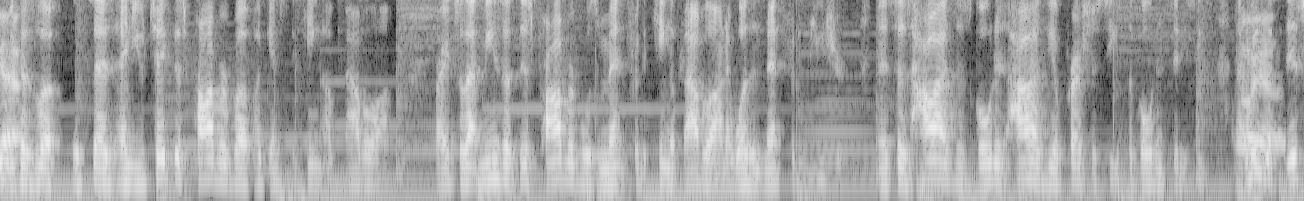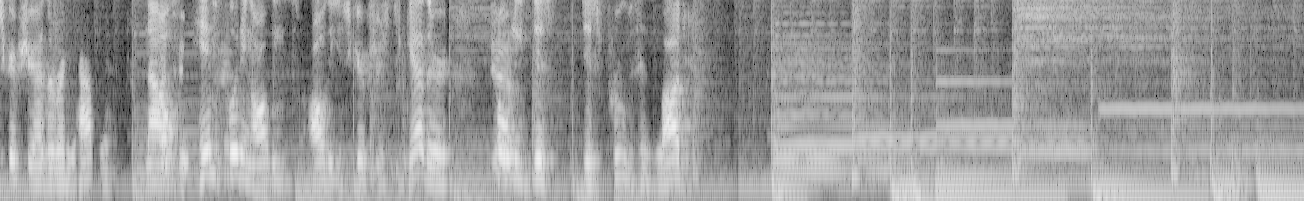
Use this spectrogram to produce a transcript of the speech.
Yeah. Because look, it says, and you take this proverb up against the king of Babylon, right? So that means that this proverb was meant for the king of Babylon. It wasn't meant for the future. And it says, how has this golden, how has the oppressor ceased, the golden city ceased? That Oh, means yeah. that this scripture has already happened. Now, him putting all these, all these scriptures together Yeah. totally dis, disproves his logic.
